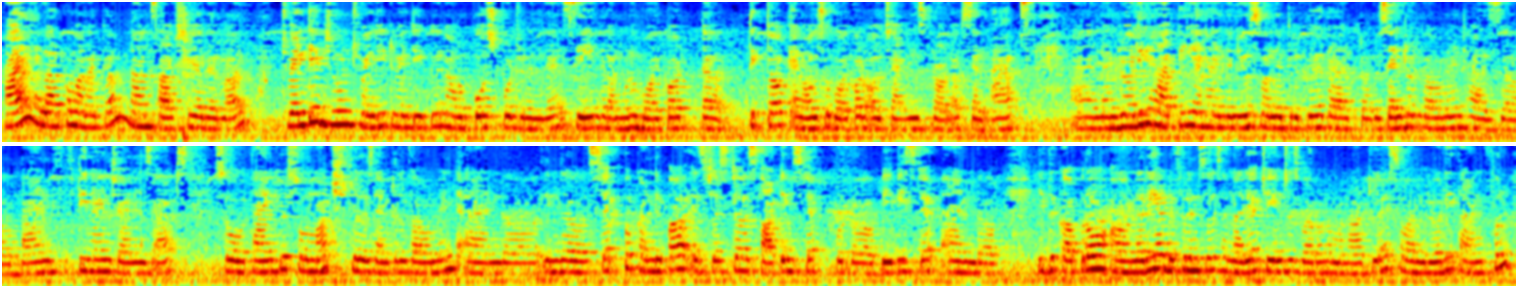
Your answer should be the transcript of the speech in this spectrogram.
Hi எல்லாருக்கும் வணக்கம் நான் Sakshi Agarwal twenty June twenty டுவெண்ட்டிக்கு நான் ஒரு போஸ்ட் போட்டிருந்தேன் saying that I'm going to boycott uh, TikTok and also boycott all Chinese products and apps. And I'm really happy and in the news வந்துட்டு இருக்கு that uh, the central government has uh, banned 59 Chinese apps. So thank you so much to the central step கண்டிப்பாக it's just a starting step baby step and இதுக்கப்புறம் uh, நிறைய differences and நிறைய changes வரும் நம்ம நாட்டில். So I am really thankful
